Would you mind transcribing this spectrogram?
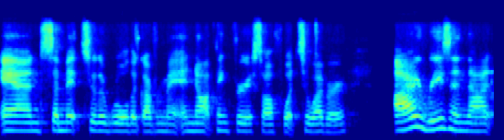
and submit to the rule of the government and not think for yourself whatsoever. I reason that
